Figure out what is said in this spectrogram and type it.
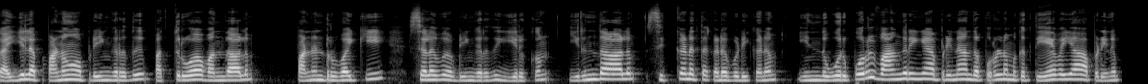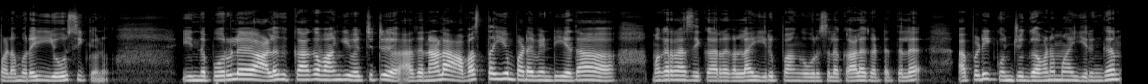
கையில் பணம் அப்படிங்கிறது பத்து ரூபா வந்தாலும் பன்னெண்டு ரூபாய்க்கு செலவு அப்படிங்கிறது இருக்கும். இருந்தாலும் சிக்கனத்தை கடைபிடிக்கணும். இந்த ஒரு பொருள் வாங்குறீங்க அப்படின்னா அந்த பொருள் நமக்கு தேவையா அப்படின்னு பலமுறை யோசிக்கணும். இந்த பொருளை அழகுக்காக வாங்கி வச்சுட்டு அதனால் அவஸ்தையும் பட வேண்டியதாக மகராசிக்காரர்கள்லாம் இருப்பாங்க ஒரு சில காலகட்டத்தில். அப்படி கொஞ்சம் கவனமாக இருங்க.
